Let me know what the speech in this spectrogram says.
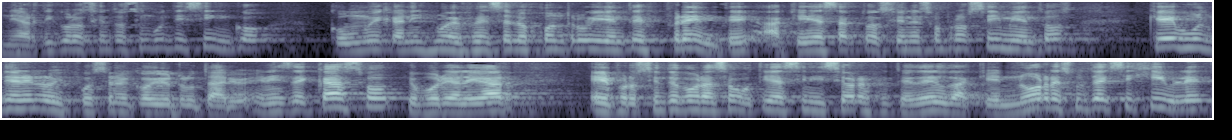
en el artículo 155 como un mecanismo de defensa de los contribuyentes frente a aquellas actuaciones o procedimientos que vulneren lo dispuesto en el Código Tributario. En este caso, yo podría alegar el procedimiento de cobranza activa se inició respecto a deuda que no resulta exigible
